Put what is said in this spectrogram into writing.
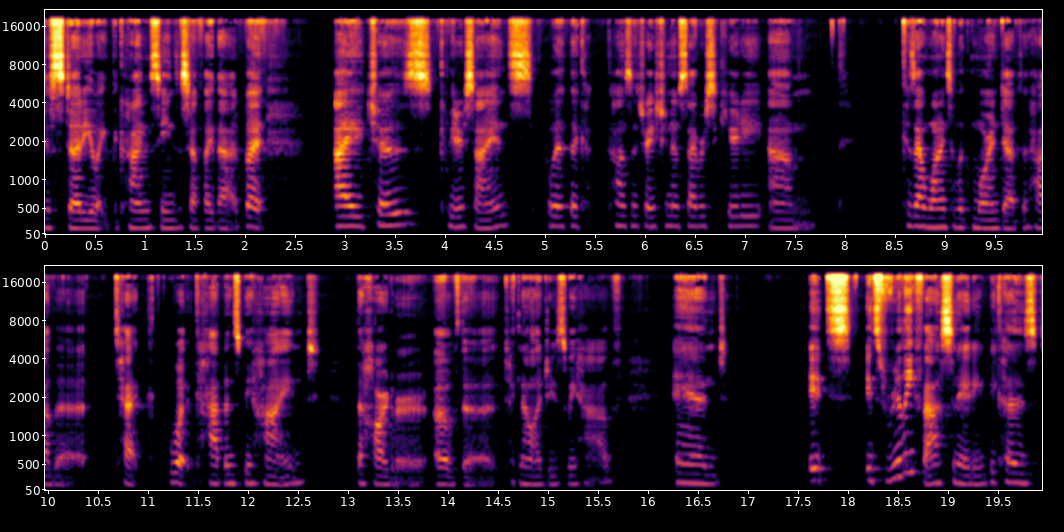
just study like the crime scenes and stuff like that but i chose computer science with a concentration of cybersecurity um, because I wanted to look more in depth of how the tech, what happens behind the hardware of the technologies we have, and it's it's really fascinating because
